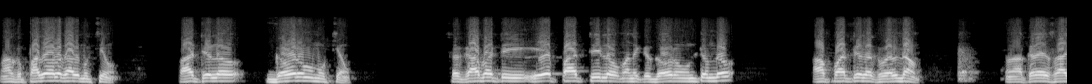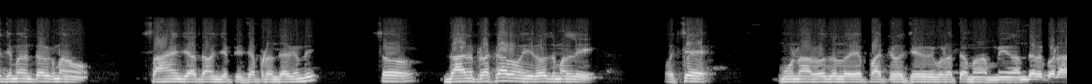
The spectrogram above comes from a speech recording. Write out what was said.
మాకు పదవులు కాదు ముఖ్యం. పార్టీలో గౌరవం ముఖ్యం. సో కాబట్టి ఏ పార్టీలో మనకి గౌరవం ఉంటుందో ఆ పార్టీలోకి వెళ్దాం. మనం అక్కడే సాధ్యమైనంత వరకు మనం సహాయం చేద్దామని చెప్పి చెప్పడం జరిగింది. సో దాని ప్రకారం ఈరోజు మళ్ళీ వచ్చే మూడు నాలుగు రోజుల్లో ఏ పార్టీలో చేరేది కూడా మనం మీరందరూ కూడా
